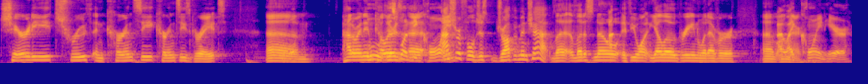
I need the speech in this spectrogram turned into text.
charity, truth, and currency. Currency's great. Um, how do I name Ooh, this colors? one be uh, coin. Ashraful, just drop them in chat. Let, let us know if you want yellow, green, whatever. Um, I like there. coin here.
